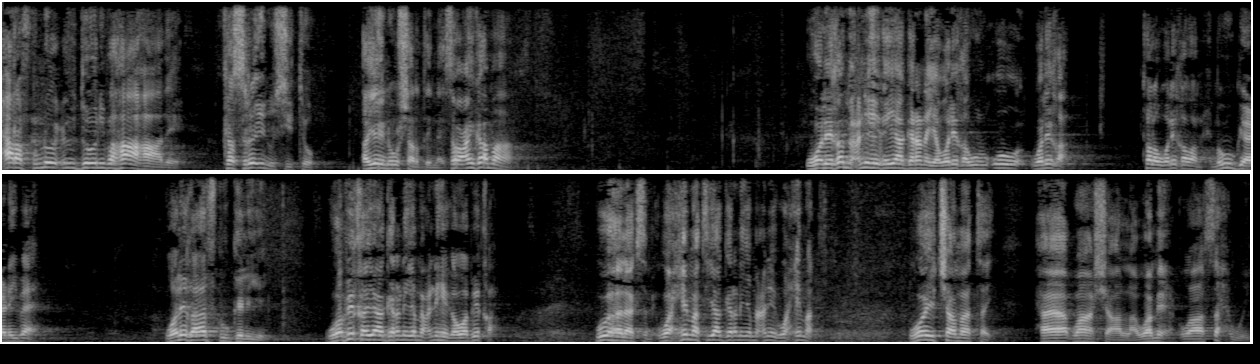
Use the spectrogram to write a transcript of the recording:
xarafku noocuu dooniba ha ahaadee kasre inuu sito. Ayaynu u shardinay. Sawcaynkaa maaha? Waliqa macnaheega ayaa garanaya. Waliqa waliqa. Talo waliqa waa maxay? Ma wuu gaadhayba waliqa afkuu geliyey. Wabiqa yaa garanaya macnaheega wabiqa wuu halaagsamay. Waximat yaa garanaya macnaheega waximat way jamatay. Ha maasha allah m waa sax wey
